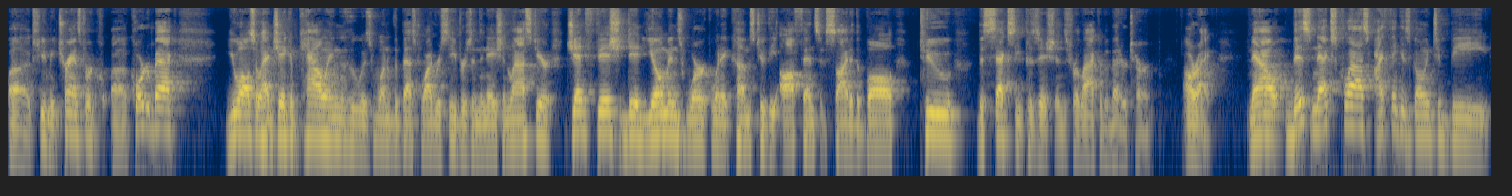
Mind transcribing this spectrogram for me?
uh, excuse me, transfer uh, quarterback. You also had Jacob Cowing, who was one of the best wide receivers in the nation last year. Jedd Fisch did yeoman's work when it comes to the offensive side of the ball, to the sexy positions, for lack of a better term. All right. Now, this next class, I think, is going to be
